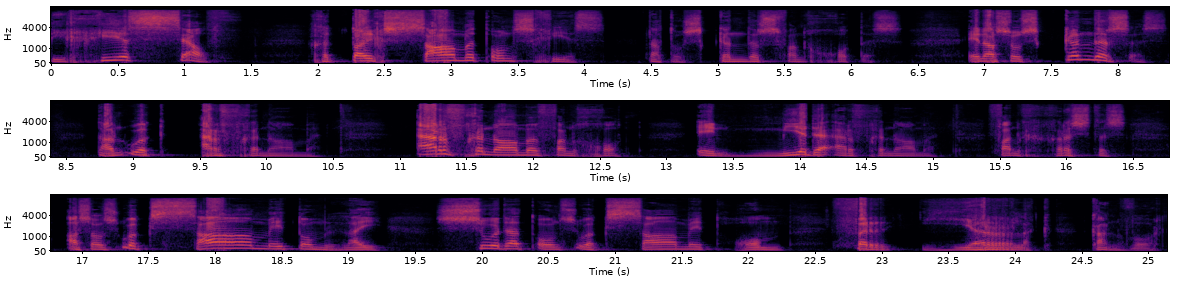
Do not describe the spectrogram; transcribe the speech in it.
Die Gees self getuig saam met ons gees dat ons kinders van God is. En as ons kinders is, dan ook erfgename. Erfgename van God en mede-erfgename van Christus as ons ook saam met hom ly sodat ons ook saam met hom verheerlik kan word.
